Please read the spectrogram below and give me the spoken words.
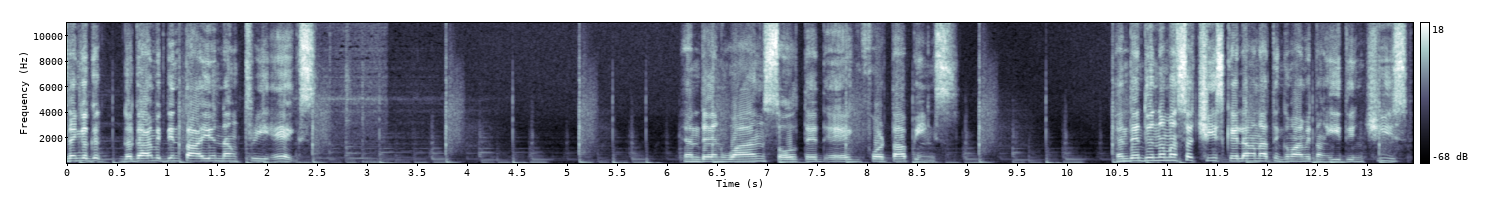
And then gag gagamit din tayo ng 3 eggs. And then 1 salted egg for toppings. And then doon naman sa cheese, kailangan natin gumamit ng Eden cheese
